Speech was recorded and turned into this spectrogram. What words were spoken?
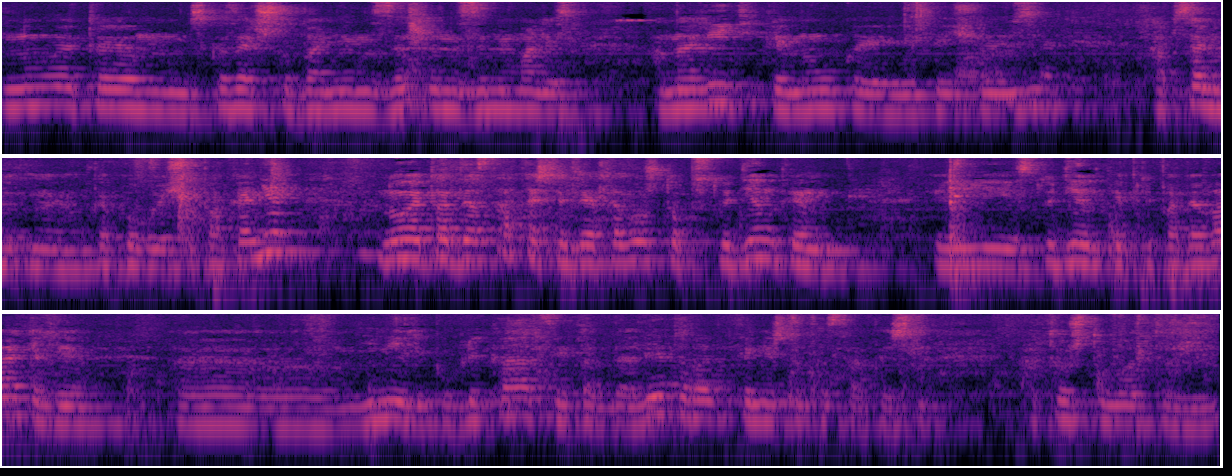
Ну, это сказать, чтобы они занимались аналитикой, наукой, это еще абсолютно такого еще пока нет. Но это достаточно для того, чтобы студенты и студенты, и преподаватели э, имели публикации и так далее. Этого, конечно, достаточно. А то, что вот м,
